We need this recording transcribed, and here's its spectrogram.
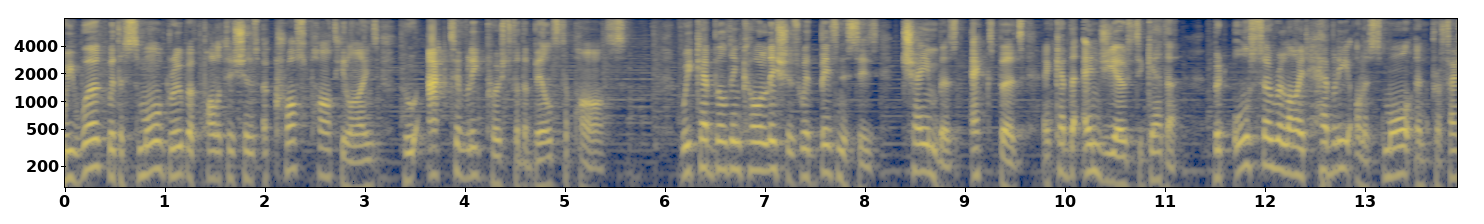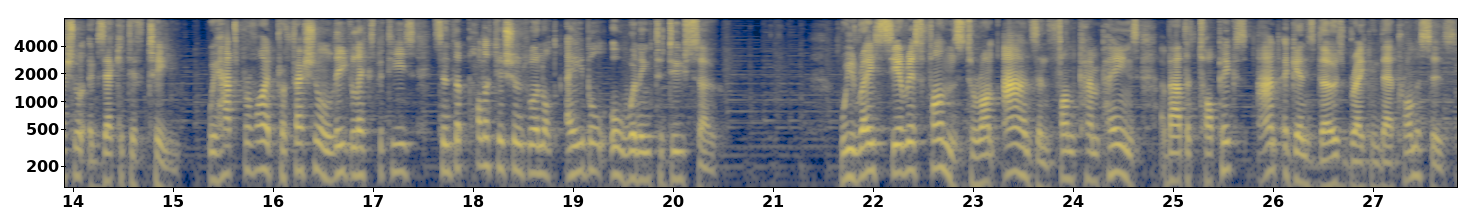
We worked with a small group of politicians across party lines who actively pushed for the bills to pass. We kept building coalitions with businesses, chambers, experts and kept the NGOs together, but also relied heavily on a small and professional executive team. We had to provide professional legal expertise since the politicians were not able or willing to do so. We raised serious funds to run ads and fund campaigns about the topics and against those breaking their promises.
